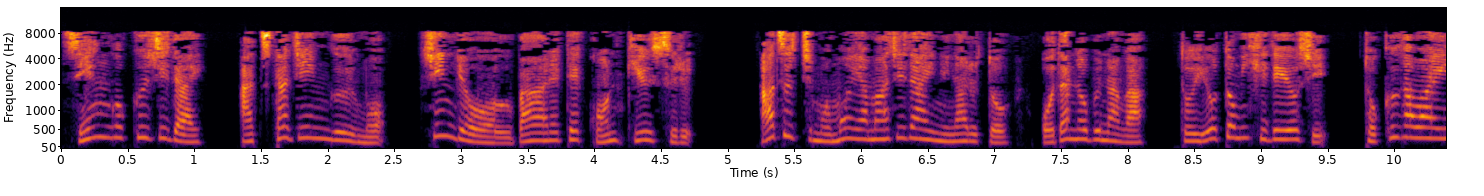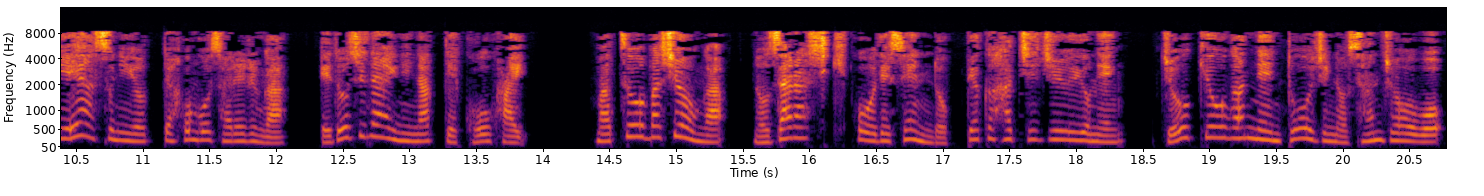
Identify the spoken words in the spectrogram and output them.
戦国時代、厚田神宮も、神領を奪われて困窮する。安土桃山時代になると、織田信長、豊臣秀吉、徳川家康によって保護されるが、江戸時代になって荒廃。松尾芭蕉が野ざらし機構で1684年、上京元年当時の参上を、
